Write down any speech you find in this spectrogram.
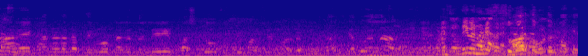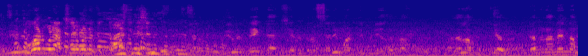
ನಾನೇ ಕನ್ನಡದ ಬೆಂಗಳೂರು ನಗರದಲ್ಲಿ ಫಸ್ಟ್ ಫಿಫ್ಟಿ ಪರ್ಸೆಂಟ್ ಮಾಡಬೇಕು ಅಂತ. ಅದು ಸರ್. ಸುಮಾರು ತಪ್ಪು ತಪ್ಪಾಗಿದೆ ಟೇಕ್ ಆಕ್ಷನ್ ಅದನ್ನ ಸರಿ. ಮಾಡ್ತೀವಿ ಬಿಡಿ ಅದೆಲ್ಲ. ಅದೆಲ್ಲ ಮುಖ್ಯ ಅಲ್ಲ ಕನ್ನಡನೇ ನಮ್ಮ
